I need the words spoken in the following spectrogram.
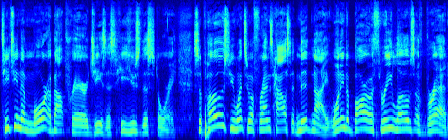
Teaching them more about prayer, Jesus, he used this story. Suppose you went to a friend's house at midnight, wanting to borrow three loaves of bread.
